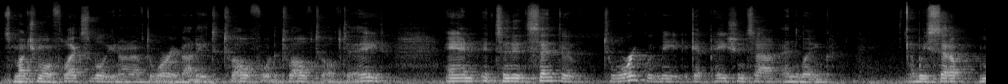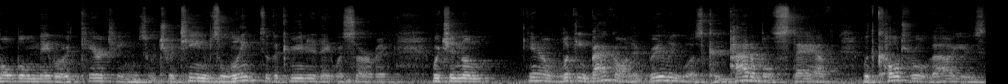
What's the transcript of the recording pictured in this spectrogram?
It's much more flexible. You don't have to worry about 8 to 12, 4 to 12, 12 to 8. And it's an incentive to work with me to get patients out and link. And we set up mobile neighborhood care teams, which were teams linked to the community they were serving, which in the you know, looking back on it, really was compatible staff with cultural values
